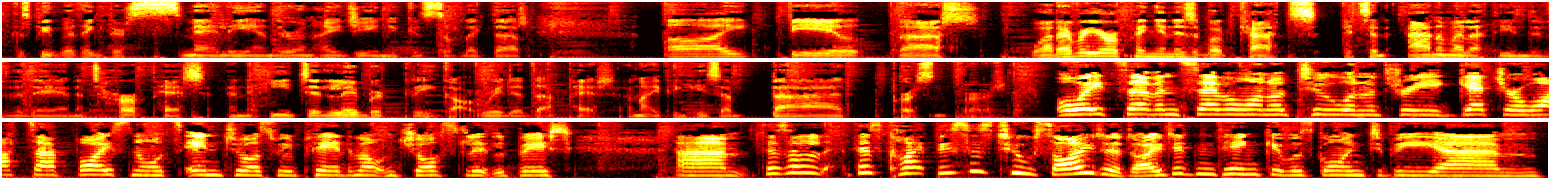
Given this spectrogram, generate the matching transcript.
Because people think they're smelly and they're unhygienic and stuff like that. I feel that whatever your opinion is about cats, it's an animal at the end of the day and it's her pet, and he deliberately got rid of that pet, and I think he's a bad person for it. 0877 102 103. Get your WhatsApp voice notes into us. We'll play them out in just a little bit. Um, there's a there's quite this is two sided. I didn't think it was going to be um,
